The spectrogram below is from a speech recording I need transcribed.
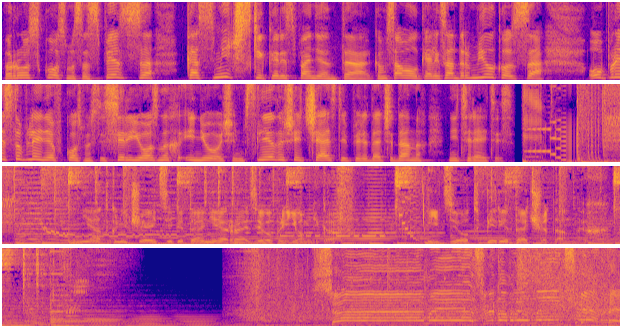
Роскосмоса, спецкосмический корреспондент э, комсомолки Александр Милкус о преступлениях в космосе, серьезных и не очень. В следующей части передачи данных не теряйтесь. Не отключайте питание радиоприемников. Идет передача данных. Самые осведомленные эксперты.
